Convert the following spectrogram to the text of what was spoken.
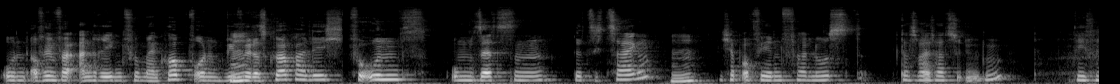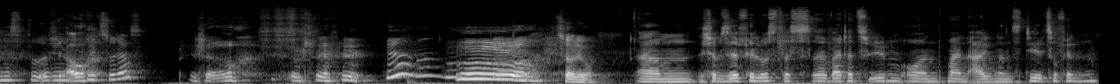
und auf jeden Fall anregend für meinen Kopf und wie Mhm. wir das körperlich für uns umsetzen, wird sich zeigen. Mhm. Ich habe auf jeden Fall Lust, das weiter zu üben. Wie findest du, wie Ich auch. fühlst du das? Ich auch. Entschuldigung. Ähm, ich habe sehr viel Lust, das äh, weiter zu üben und meinen eigenen Stil zu finden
